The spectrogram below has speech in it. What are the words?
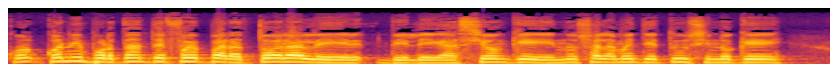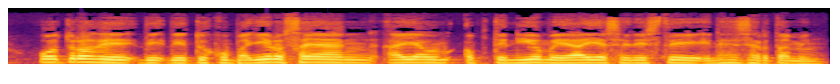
¿Cuán, cuán importante fue para toda la le- delegación que no solamente tú, sino que otros de, de- de tus compañeros hayan, hayan obtenido medallas en este, en este certamen?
